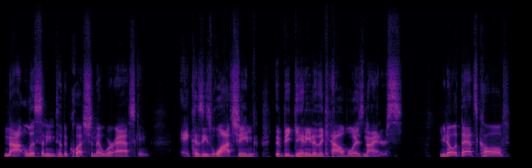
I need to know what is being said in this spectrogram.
not listening to the question that we're asking eh, because he's watching the beginning of the Cowboys Niners. You know what that's called?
